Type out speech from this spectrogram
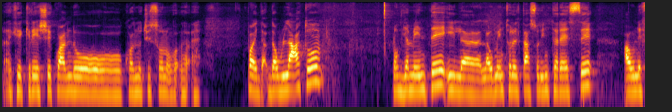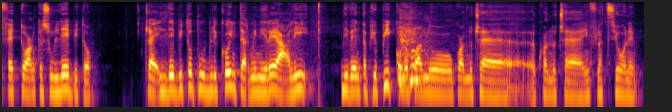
eh, che cresce quando, quando ci sono... Eh. Poi da, da, un lato ovviamente l'aumento del tasso di interesse ha un effetto anche sul debito, cioè il debito pubblico in termini reali diventa più piccolo quando, quando c'è inflazione.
